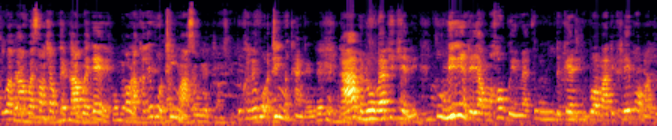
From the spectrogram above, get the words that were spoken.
သူကကာကွယ်ဆောင်ရှောက်ခဲ့ကာကွယ်ခဲ့တယ်ဟုတ်လားကလေးကိုထိမှာဆိုလို့သူကလေးကိုအထိမခံခဲ့ဘူးဒါကဘလို့ပဲဖြစ်ဖြစ်လေသူမိခင်တယောက်မဟုတ်ပေမဲ့သူတကယ်ဒီပေါ်မှာဒီကလေးပေါ်မှာသူ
